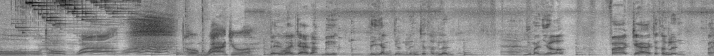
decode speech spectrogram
Ồ thơm quá. Thơm quá chưa? Đây là loại trà đặc biệt Để dành dâng lên cho thần linh. Nhưng mà nhớ Pha trà cho thần linh Phải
